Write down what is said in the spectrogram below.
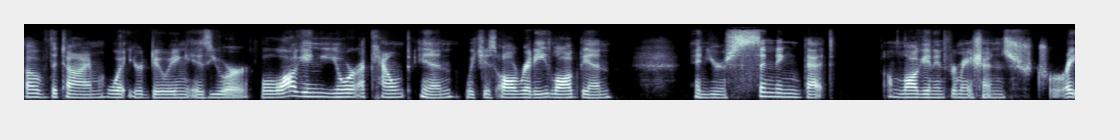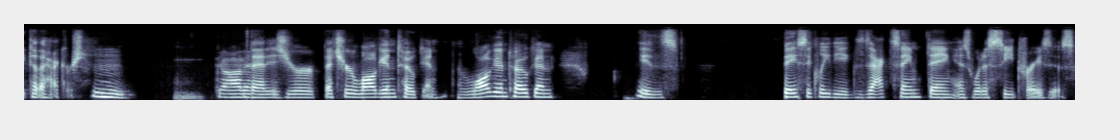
of the time, what you're doing is you're logging your account in, which is already logged in, and you're sending that login information straight to the hackers. Hmm. Got it. That is your that's your login token. A login token is basically the exact same thing as what a seed phrase is.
